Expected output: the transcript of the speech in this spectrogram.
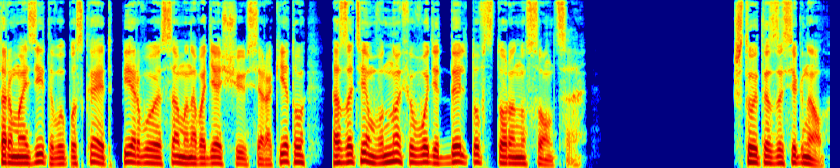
тормозит и выпускает первую самонаводящуюся ракету, а затем вновь уводит дельту в сторону Солнца. «Что это за сигнал?»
